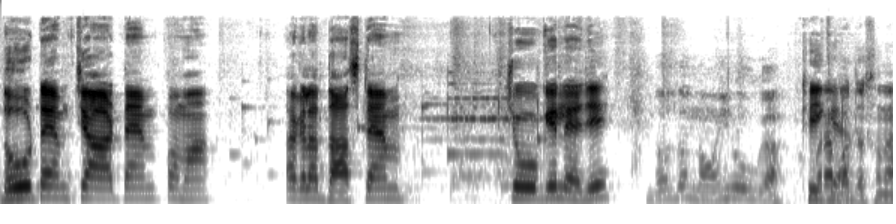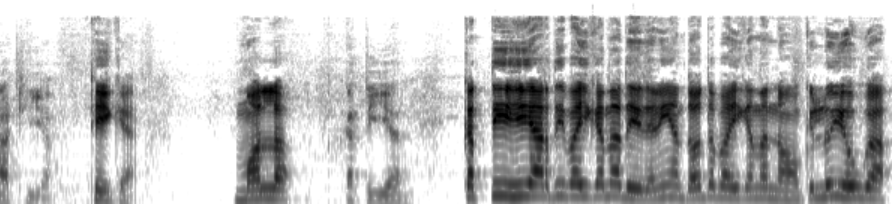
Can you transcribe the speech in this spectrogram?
ਦੋ ਟਾਈਮ ਚਾਰ ਟਾਈਮ ਭਵਾਂ ਅਗਲਾ 10 ਟਾਈਮ ਚੋ ਕੇ ਲੈ ਜੇ। ਦੁੱਧ 9 ਹੀ ਹੋਊਗਾ ਪਰ। ਆਪਾਂ ਦੱਸਣਾ 8 ਹੀ ਆ। ਠੀਕ ਹੈ। ਮੁੱਲ 31000 31000 ਦੀ ਬਾਈ ਕਹਿੰਦਾ ਦੇ ਦੇਣੀ ਆ ਦੁੱਧ ਬਾਈ ਕਹਿੰਦਾ 9 ਕਿਲੋ ਹੀ ਹੋਊਗਾ।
